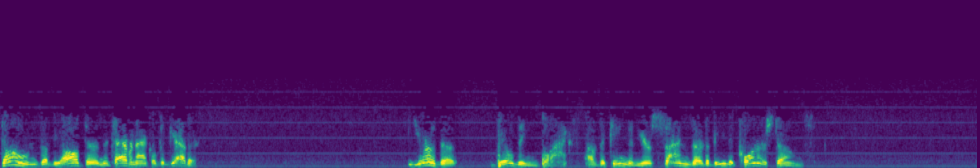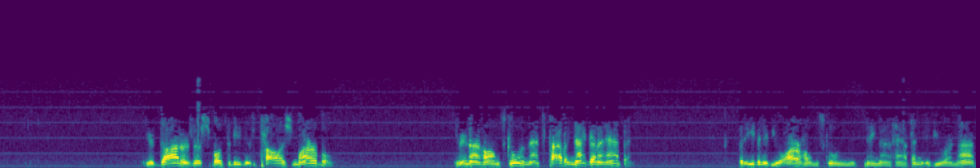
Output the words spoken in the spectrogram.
stones of the altar and the tabernacle together. You're the building blocks of the kingdom. Your sons are to be the cornerstones. Your daughters are supposed to be this polished marble. If you're not homeschooling, that's probably not going to happen. But even if you are homeschooling, it may not happen if you are not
